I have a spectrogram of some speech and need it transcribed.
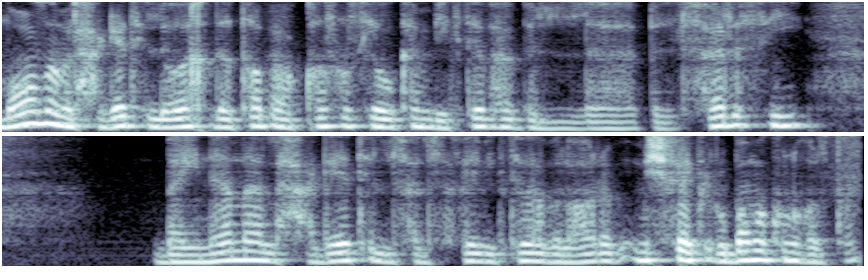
معظم الحاجات اللي واخدة طابع قصصي هو كان بيكتبها بال بالفارسي، بينما الحاجات الفلسفية بيكتبها بالعربي، مش فاكر ربما أكون غلطان،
